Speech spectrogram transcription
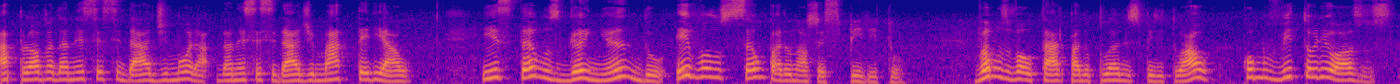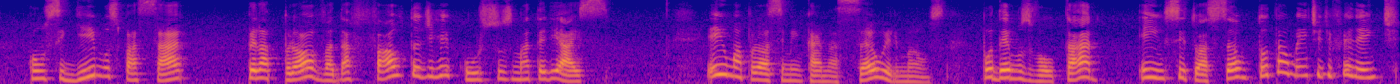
a prova da necessidade moral, da necessidade material. E estamos ganhando evolução para o nosso espírito. Vamos voltar para o plano espiritual como vitoriosos. Conseguimos passar pela prova da falta de recursos materiais. Em uma próxima encarnação, irmãos, podemos voltar em situação totalmente diferente.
